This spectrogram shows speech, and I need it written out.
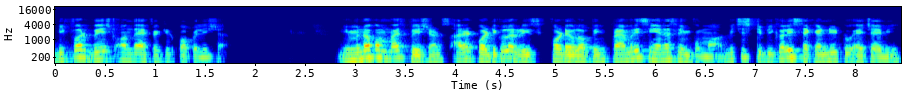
differ based on the affected population. Immunocompromised patients are at particular risk for developing primary CNS lymphoma, which is typically secondary to HIV,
